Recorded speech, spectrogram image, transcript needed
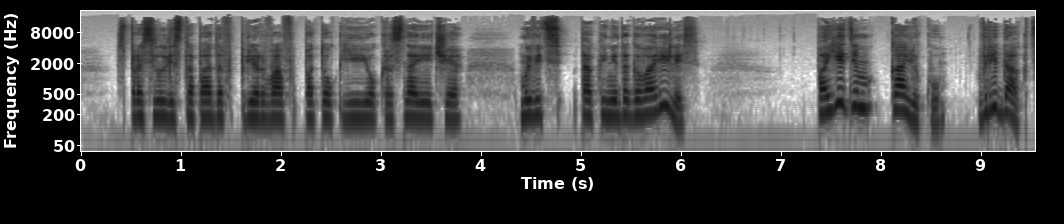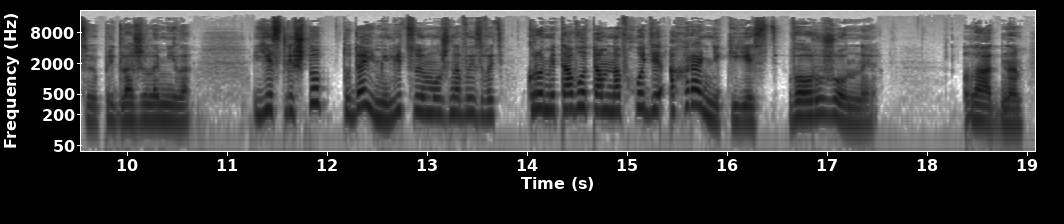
— спросил Листопадов, прервав поток ее красноречия. «Мы ведь так и не договорились?» «Поедем к Алику, в редакцию», — предложила Мила. «Если что, туда и милицию можно вызвать. Кроме того, там на входе охранники есть, вооруженные». «Ладно», —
